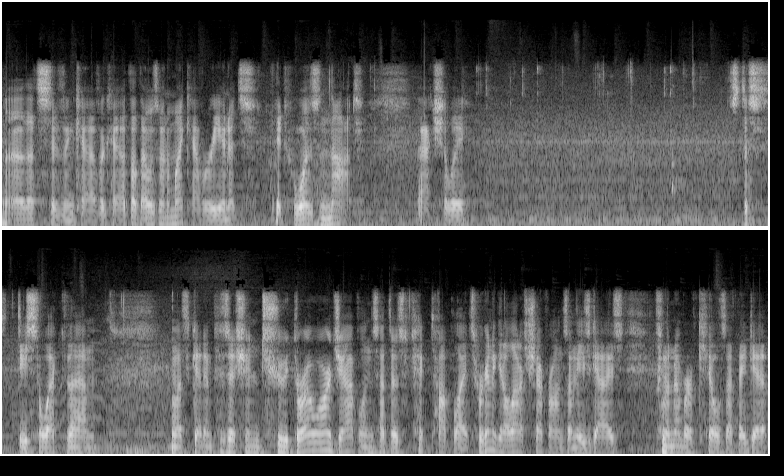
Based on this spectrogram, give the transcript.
Uh, that's Citizen Cav. Okay, I thought that was one of my cavalry units. It was not, actually. Let's just deselect them. let's get in position to throw our javelins at those picked hoplites. We're going to get a lot of chevrons on these guys from the number of kills that they get.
